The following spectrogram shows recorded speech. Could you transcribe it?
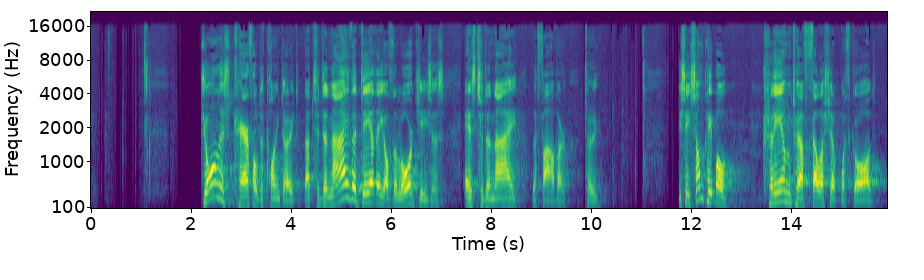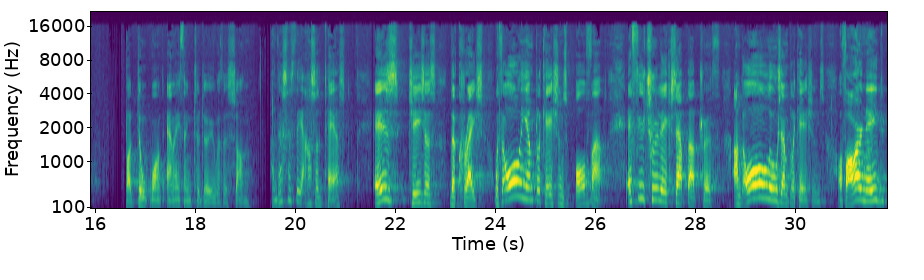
John is careful to point out that to deny the deity of the Lord Jesus is to deny the Father too. You see, some people claim to have fellowship with God but don't want anything to do with his son. And this is the acid test. Is Jesus the Christ? With all the implications of that. If you truly accept that truth and all those implications of our need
